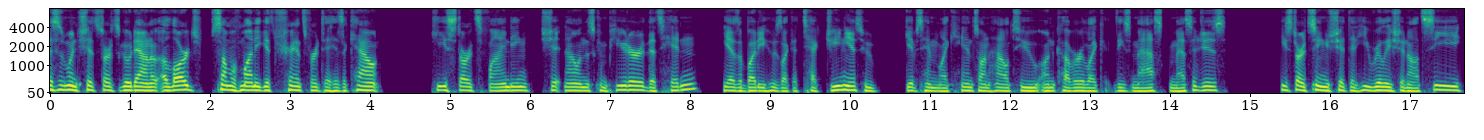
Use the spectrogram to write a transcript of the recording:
This is when shit starts to go down. A, a large sum of money gets transferred to his account. He starts finding shit now in this computer that's hidden. He has a buddy who's like a tech genius who gives him like hints on how to uncover like these masked messages. He starts seeing shit that he really should not see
